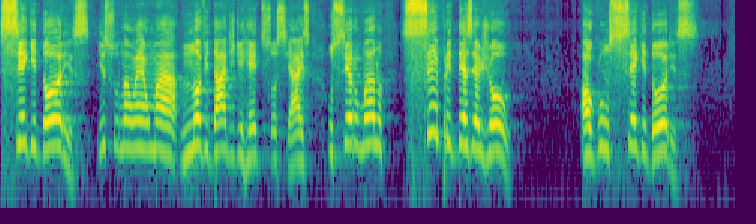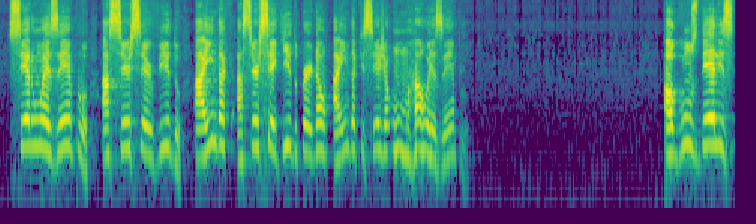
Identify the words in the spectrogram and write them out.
seguidores. Isso não é uma novidade de redes sociais. O ser humano sempre desejou alguns seguidores ser um exemplo a ser servido, ainda a ser seguido, perdão, ainda que seja um mau exemplo. Alguns deles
